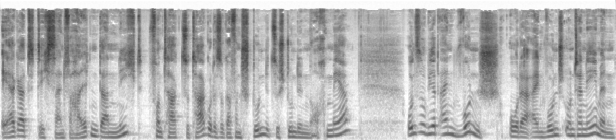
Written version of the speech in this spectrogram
ärgert dich sein Verhalten dann nicht von Tag zu Tag oder sogar von Stunde zu Stunde noch mehr? Und so wird ein Wunsch oder ein Wunschunternehmen,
